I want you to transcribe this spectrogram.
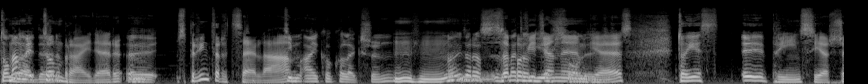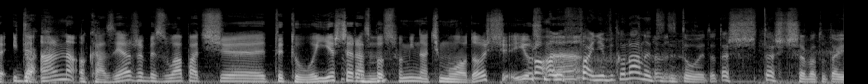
Tomb Mamy Raider, Tomb Raider, e, Sprinter Cella, Team Ico Collection, mm -hmm, no i teraz zapowiedziany MGS. To jest Prince jeszcze. Idealna tak. okazja, żeby złapać e, tytuły i jeszcze raz mhm. wspominać młodość. Już no, na... ale fajnie wykonane te tytuły. To też, też trzeba tutaj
